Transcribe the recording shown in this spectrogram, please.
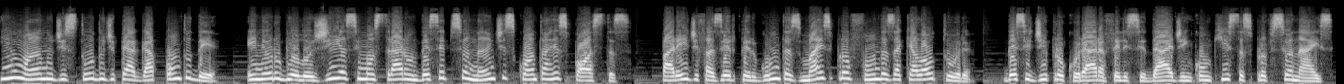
e um ano de estudo de PhD em neurobiologia se mostraram decepcionantes quanto a respostas. Parei de fazer perguntas mais profundas àquela altura. Decidi procurar a felicidade em conquistas profissionais,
